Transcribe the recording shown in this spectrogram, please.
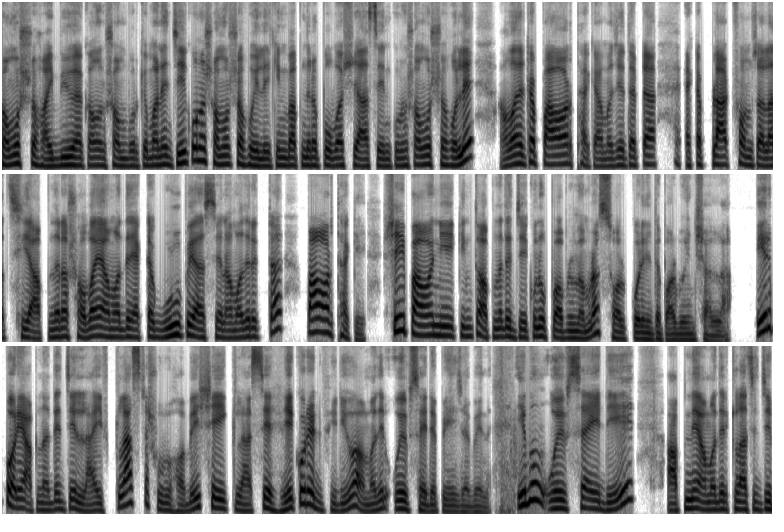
সমস্যা হয় বিউ অ্যাকাউন্ট সম্পর্কে মানে যে কোনো সমস্যা হইলে কিংবা আপনারা প্রবাসী আছেন, কোনো সমস্যা হলে আমাদের একটা পাওয়ার থাকে। আমরা যেহেতু একটা একটা প্ল্যাটফর্ম চালাচ্ছি, আপনারা সবাই আমাদের একটা গ্রুপে আছেন, আমাদের একটা পাওয়ার থাকে। সেই পাওয়ার নিয়ে কিন্তু আপনাদের যে কোনো প্রবলেম আমরা সলভ করে দিতে পারব ইনশাল্লাহ। এরপরে আপনাদের যে লাইভ ক্লাসটা শুরু হবে, সেই ক্লাসের রেকর্ডেড ভিডিও আমাদের ওয়েবসাইটে পেয়ে যাবেন। এবং ওয়েবসাইটে আপনি আমাদের ক্লাসের যে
